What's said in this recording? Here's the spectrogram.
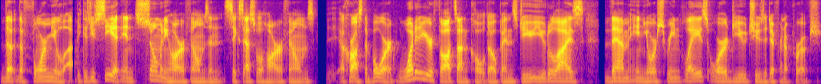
the the formula because you see it in so many horror films and successful horror films across the board. What are your thoughts on cold opens? Do you utilize them in your screenplays or do you choose a different approach?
